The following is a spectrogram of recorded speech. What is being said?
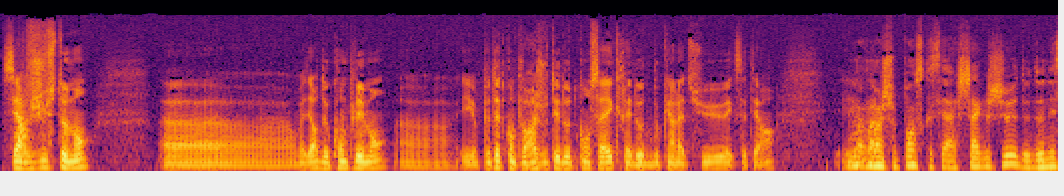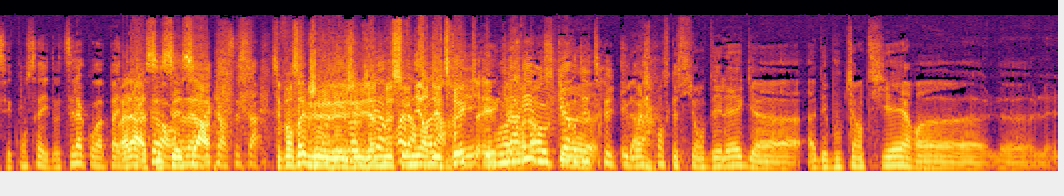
servent justement euh, on va dire de complément euh, et peut-être qu'on peut rajouter d'autres conseils, créer d'autres bouquins là-dessus, etc. Et Moi, voilà. moi, je pense que c'est à chaque jeu de donner ses conseils. Donc c'est là qu'on va pas être Voilà, d'accord. c'est- ça. c'est ça. C'est pour ça que je, viens de me souvenir voilà, du truc. Et, et on moi, je arrive pense au cœur que- du truc, Et là. moi, je pense que si on délègue à, à des bouquins tiers euh, le- le- le-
